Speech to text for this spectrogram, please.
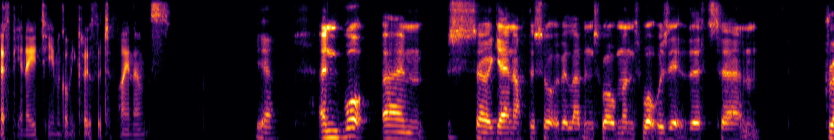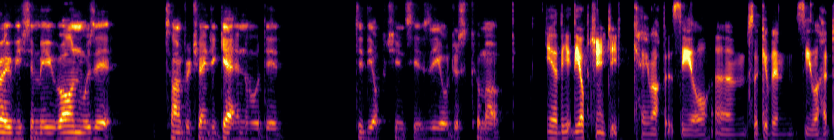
FP&A team and got me closer to finance. Yeah. And what, um, so again, after sort of 11, 12 months, what was it that um, drove you to move on? Was it time for a change again, or did did the opportunity at Zeal just come up? Yeah, the, the opportunity came up at Zeal. Um, so given Zeal had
